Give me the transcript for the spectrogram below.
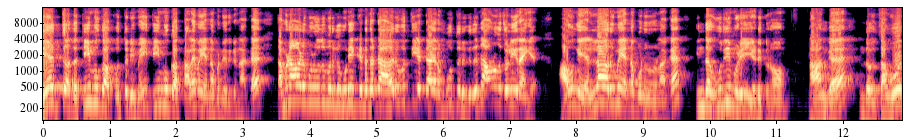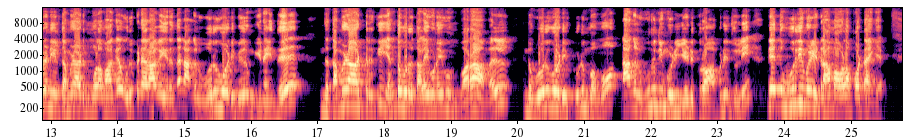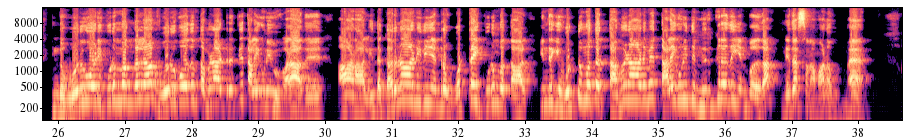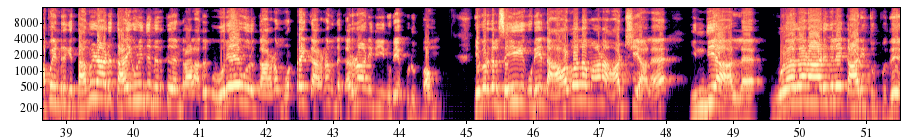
நேத்து அந்த திமுக கொத்தடிமை திமுக தலைமை என்ன பண்ணிருக்குனாக்க தமிழ்நாடு முழுவதும் இருக்கக்கூடிய கிட்டத்தட்ட அறுபத்தி எட்டாயிரம் பூத்து இருக்குதுன்னு அவங்க சொல்லிக்கிறாங்க. அவங்க எல்லாருமே என்ன பண்ணணும்னாக்க இந்த உறுதிமொழியை எடுக்கணும். நாங்க இந்த த- ஓரணியில் தமிழ்நாடு மூலமாக உறுப்பினராக இருந்த நாங்கள் ஒரு கோடி பேரும் இணைந்து இந்த தமிழ்நாட்டிற்கு எந்த ஒரு தலைகுனைவும் வராமல் இந்த ஒரு கோடி குடும்பமும் நாங்கள் உறுதிமொழி எடுக்கிறோம் அப்படின்னு சொல்லி நேற்று உறுதிமொழி டிராமாவெல்லாம் போட்டாங்க. இந்த ஒரு கோடி குடும்பங்களால் ஒருபோதும் தமிழ்நாட்டிற்கு தலைகுனிவு வராது. ஆனால் இந்த கருணாநிதி என்ற ஒற்றை குடும்பத்தால் இன்றைக்கு ஒட்டுமொத்த தமிழ்நாடுமே தலைகுனிந்து நிற்கிறது என்பதுதான் நிதர்சனமான உண்மை. அப்ப இன்றைக்கு தமிழ்நாடு தலைகுனிந்து நிற்குது என்றால் அதற்கு ஒரே ஒரு காரணம் ஒற்றை காரணம் இந்த கருணாநிதியினுடைய குடும்பம். இவர்கள் செய்யக்கூடிய இந்த அவலமான ஆட்சியால இந்தியா அல்ல உலக நாடுகளே காரி துப்புது.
